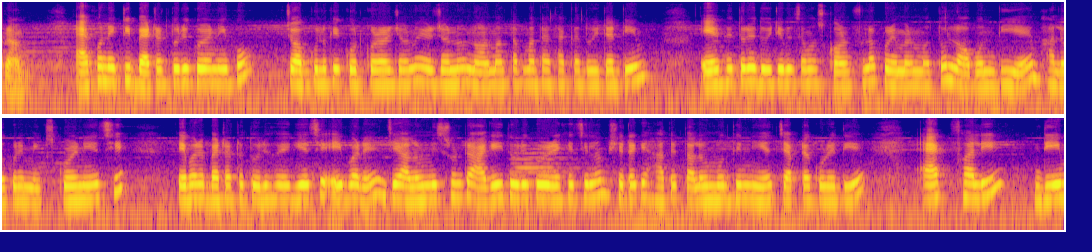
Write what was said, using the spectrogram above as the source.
ক্রাম এখন একটি ব্যাটার তৈরি করে নিব চপগুলোকে কোট করার জন্য। এর জন্য নর্মাল তাপমাত্রায় থাকা দুইটা ডিম, এর ভেতরে দুই টেবিল চামচ কর্নফ্লাওয়ার পরিমাণ মতো লবণ দিয়ে ভালো করে মিক্স করে নিয়েছি। এবারে ব্যাটারটা তৈরি হয়ে গিয়েছে। এবারে যে আলুর মিশ্রণটা আগেই তৈরি করে রেখেছিলাম, সেটাকে হাতের তালুর মধ্যে নিয়ে চ্যাপটা করে দিয়ে এক ফালি ডিম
